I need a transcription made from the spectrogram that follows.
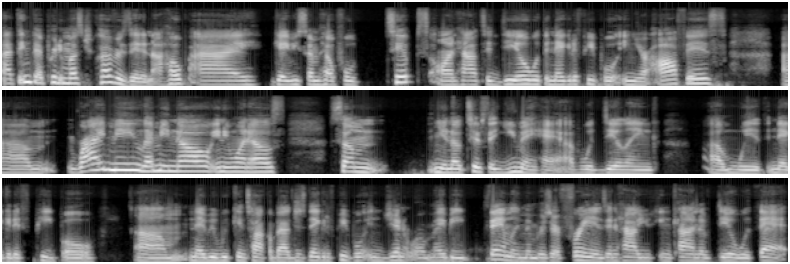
I think that pretty much covers it. And I hope I gave you some helpful tips on how to deal with the negative people in your office. Um, write me, let me know, anyone else, some, you know, tips that you may have with dealing um, with negative people. Um, maybe we can talk about just negative people in general, maybe family members or friends, and how you can kind of deal with that.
